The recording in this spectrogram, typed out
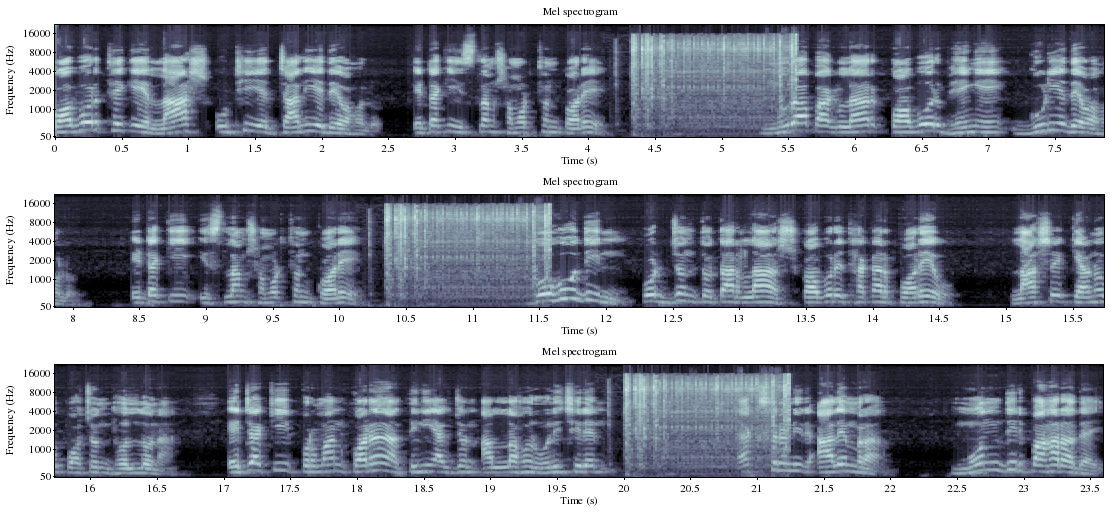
কবর থেকে লাশ উঠিয়ে জ্বালিয়ে দেওয়া হলো। এটা কি ইসলাম সমর্থন করে? নুরা পাগলার কবর ভেঙে গুড়িয়ে দেওয়া হলো। এটা কি ইসলাম সমর্থন করে? বহুদিন পর্যন্ত তার লাশ কবরে থাকার পরেও লাশে কেন পচন ধরল না? এটা কি প্রমাণ করে না তিনি একজন আল্লাহর ওলি ছিলেন? এক শ্রেণির আলেমরা মন্দির পাহারা দেয়।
